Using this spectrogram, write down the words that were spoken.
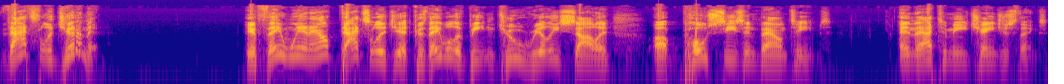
That's legitimate. If they win out, that's legit because they will have beaten two really solid uh, postseason bound teams. And that to me changes things.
